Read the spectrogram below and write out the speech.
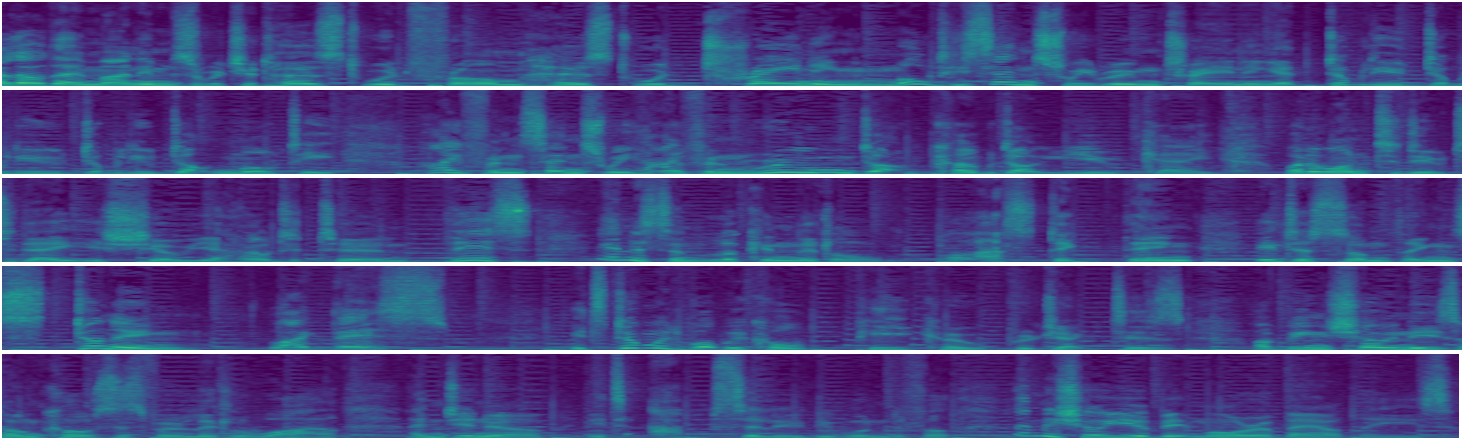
Hello there, my name's Richard Hirstwood from Hirstwood Training, multisensory room training at www.multi-sensory-room.co.uk. What I want to do today is show you how to turn this innocent looking little plastic thing into something stunning, like this. It's done with what we call Pico projectors. I've been showing these on courses for a little while, and you know, it's absolutely wonderful. Let me show you a bit more about these.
